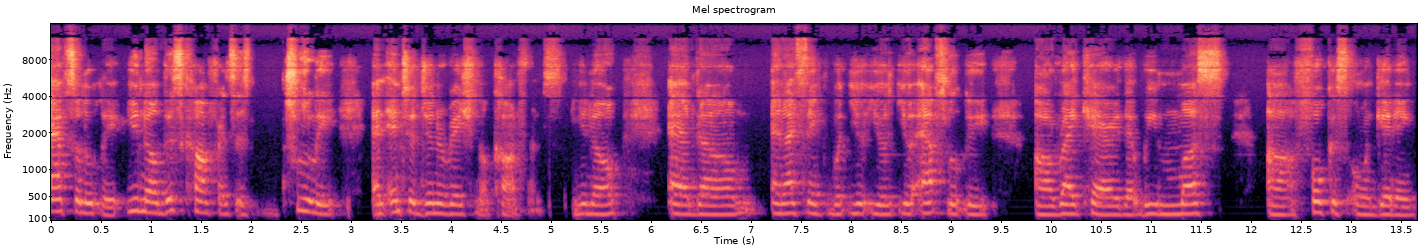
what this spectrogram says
Absolutely. You know, this conference is truly an intergenerational conference, you know, and um, and I think what you you you're absolutely uh, right, Cary, that we must uh, focus on getting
